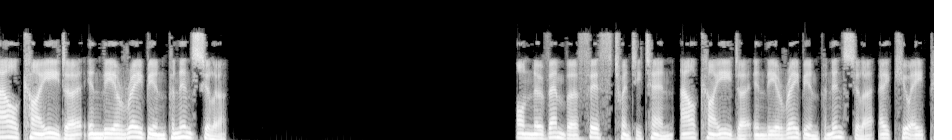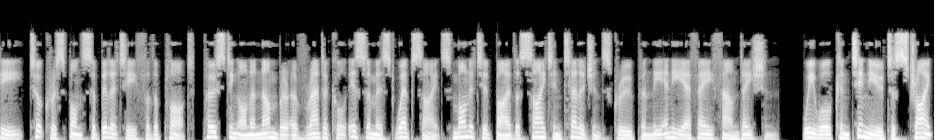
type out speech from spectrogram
Al-Qaeda in the Arabian Peninsula On November 5, 2010, Al-Qaeda in the Arabian Peninsula AQAP took responsibility for the plot, posting on a number of radical Islamist websites monitored by the Site Intelligence Group and the NEFA Foundation. We will continue to strike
